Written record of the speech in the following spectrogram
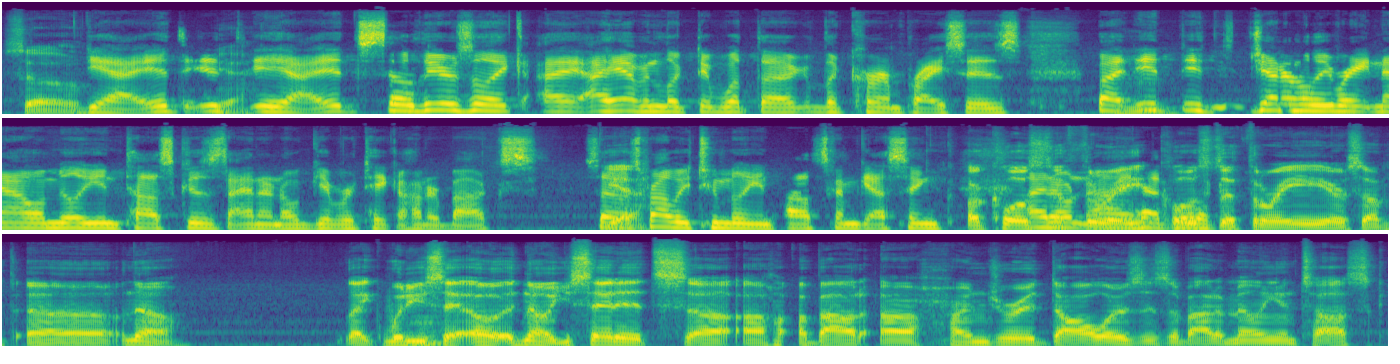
So Yeah, it, it yeah. it's so there's like I, I haven't looked at what the the current price is, but it Mm-hmm. it's generally right now a million tusk is I don't know give or take a hundred bucks. So it's probably two million tusk. I'm guessing. or close I to three, to close look to three or something. Uh, no, like what do you say? Oh no, you said it's uh, uh, about a hundred dollars is about a million Tusk.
